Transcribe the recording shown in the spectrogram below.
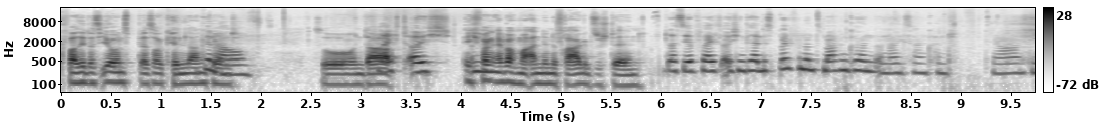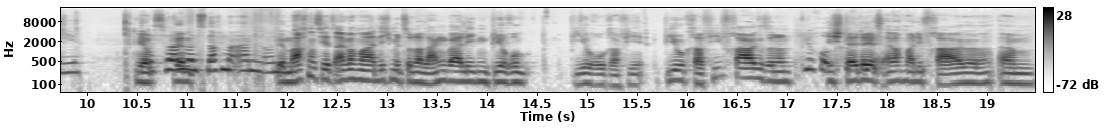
quasi, dass ihr uns besser kennenlernen Genau. könnt. So, und da, Vielleicht euch. ich fange einfach mal an, dir eine Frage zu stellen. Dass ihr vielleicht euch ein kleines Bild von uns machen könnt und euch sagen könnt. Ja, die. Wir, das hören wir, wir, uns nochmal an. Und wir machen es jetzt einfach mal nicht mit so einer langweiligen Bio, Biografie, Biografiefrage, sondern Büro. ich stelle dir jetzt einfach mal die Frage, ähm,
